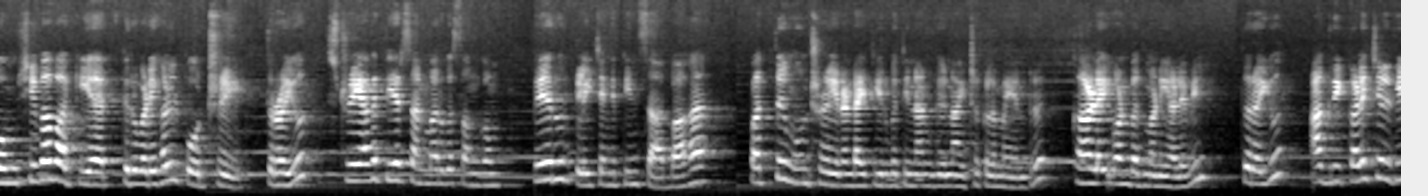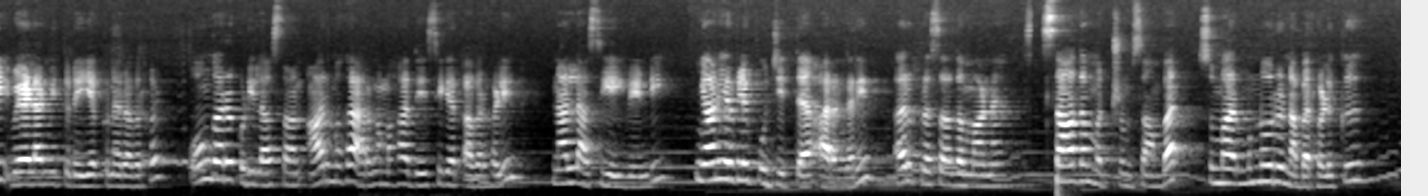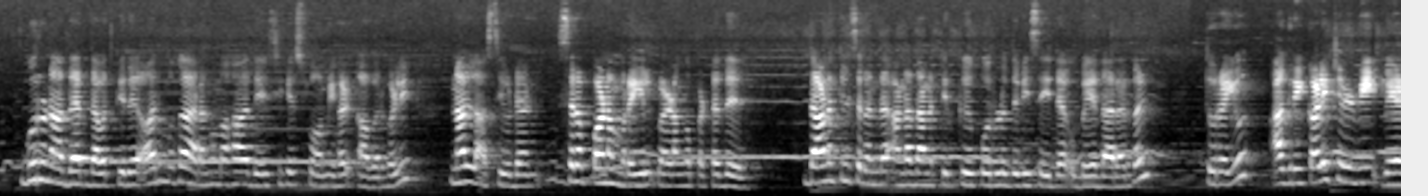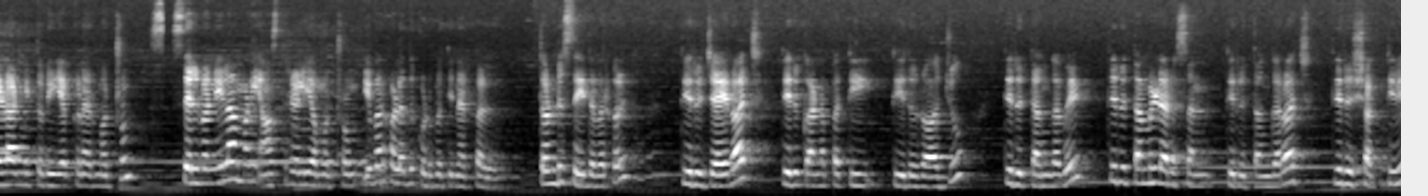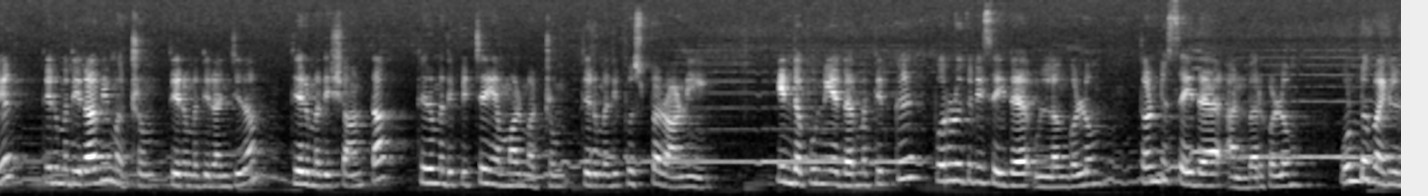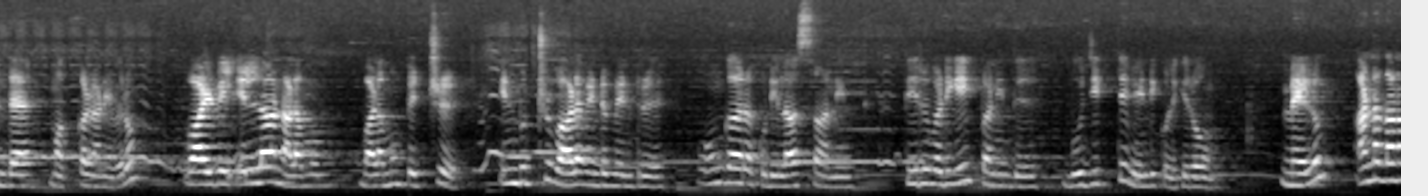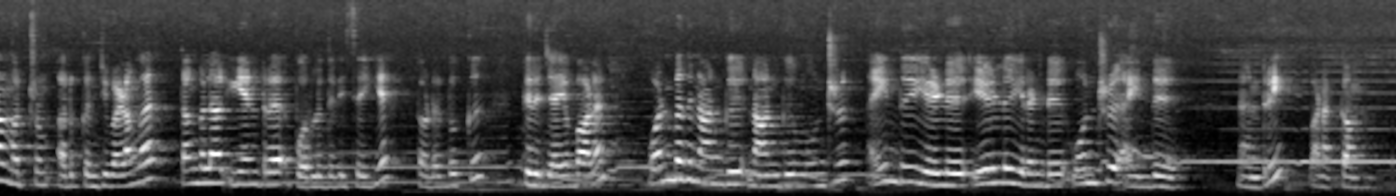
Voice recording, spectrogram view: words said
ஓம் சிவவாக்கியர் திருவடிகள் போற்றி. துறையூர் ஸ்ரீ அகத்தியர் சன்மார்க்க சங்கம் பேரூர் கிளைச்சங்கத்தின் சார்பாக பத்து மூன்று இரண்டாயிரத்தி இருபத்தி நான்கு ஞாயிற்றுக்கிழமை அன்று காலை ஒன்பது மணி அளவில் துறையூர் அக்ரி கலைச்செல்வி வேளாண்மை துறை இயக்குனர் அவர்கள் ஓங்காரக்குடிலாசான் ஆறுமுக அரங்கமகா தேசிகர் அவர்களின் நல்லாசியை வேண்டி ஞானியர்களை பூஜித்த அரங்கரின் அருப்பிரசாதமான சாதம் மற்றும் சாம்பார் சுமார் முன்னூறு நபர்களுக்கு குருநாதர் தவத்திரு ஆறுமுக அரங்கமகா தேசிக சுவாமிகள் அவர்களின் நல்லாசியுடன் சிறப்பான முறையில் வழங்கப்பட்டது. தானத்தில் சிறந்த அன்னதானத்திற்கு பொருளுதவி செய்த உபயதாரர்கள் துறையூர் அக்ரி கலைச்செல்வி வேளாண்மை துணை இயக்குனர் மற்றும் செல்வ நிலாமணி ஆஸ்திரேலியா மற்றும் இவர்களது குடும்பத்தினர்கள். தொண்டு செய்தவர்கள் திரு ஜெயராஜ் திரு கணபதி திரு ராஜு திரு தங்கவேல் திரு தமிழரசன் திரு தங்கராஜ் திரு சக்திவேல் திருமதி ரவி மற்றும் திருமதி ரஞ்சிதா திருமதி சாந்தா திருமதி பிச்சையம்மாள் மற்றும் திருமதி புஷ்பராணி. இந்த புண்ணிய தர்மத்திற்கு பொருளுதவி செய்த உள்ளங்களும் தொண்டு செய்த அன்பர்களும் உண்டு மகிழ்ந்த மக்கள் அனைவரும் வாழ்வில் எல்லா நலமும் வளமும் பெற்று இன்புற்று வாழ வேண்டும் என்று ஓங்கார குடிலாசானின் திருவடியை பணிந்து பூஜித்து வேண்டிக் கொள்கிறோம். மேலும் அன்னதானம் மற்றும் அருக்கஞ்சி வழங்க தங்களால் இயன்ற பொருளுதவி செய்ய தொடர்புக்கு திரு. ஜெயபாலன் ஒன்பது நான்கு நான்கு மூன்று ஐந்து ஏழு ஏழு இரண்டு ஒன்று ஐந்து. நன்றி வணக்கம்.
